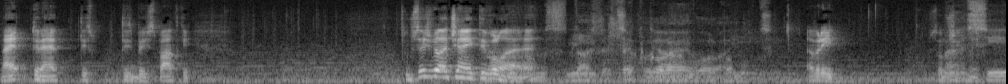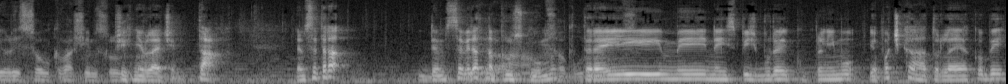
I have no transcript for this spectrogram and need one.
Ne, ty ne, ty, ty běž zpátky. Už jsi vylečený, ty vole. Dobrý. Jsou Mé všichni. síly jsou k vašim službám. Všichni vylečení. Tak. Jdem se teda... Jdem se vydat na průzkum, který mi nejspíš bude k úplnému... Jo, počká, tohle je jakoby...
